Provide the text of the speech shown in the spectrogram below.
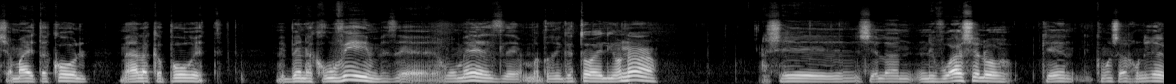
שמע את הכל מעל הכפורת מבין הכרובים, וזה רומז למדרגתו העליונה ש... של הנבואה שלו, כן, כמו שאנחנו נראה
